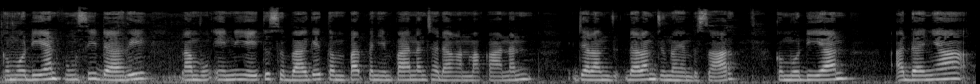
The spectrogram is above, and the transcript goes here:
Kemudian fungsi dari lambung ini yaitu sebagai tempat penyimpanan cadangan makanan dalam, dalam jumlah yang besar. Kemudian adanya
